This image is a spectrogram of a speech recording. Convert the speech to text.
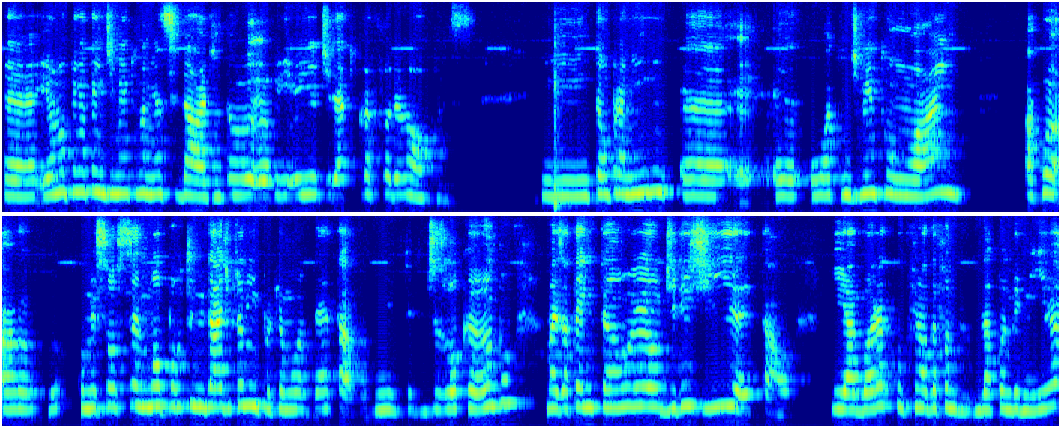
é, eu não tenho atendimento na minha cidade, então eu, eu ia direto para Florianópolis. E, então, para mim, é, é, é, o atendimento online a, a, começou a ser uma oportunidade para mim, porque eu estava me deslocando, mas até então eu dirigia e tal. E agora, com o final da, da pandemia,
